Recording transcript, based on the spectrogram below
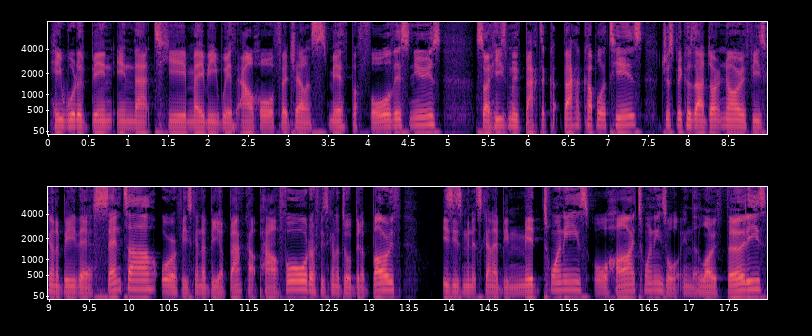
He would have been in that tier maybe with Al Horford, Jalen Smith before this news. So he's moved back to back a couple of tiers just because I don't know if he's going to be their center or if he's going to be a backup power forward or if he's going to do a bit of both. Is his minutes going to be mid 20s or high 20s or in the low 30s?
